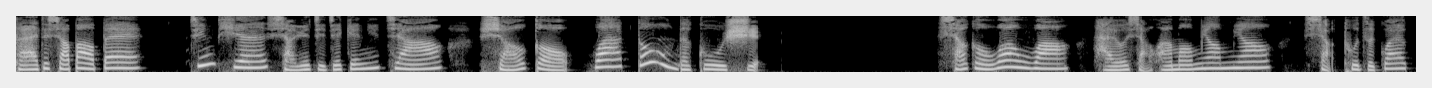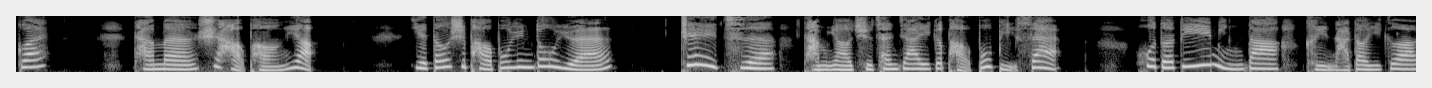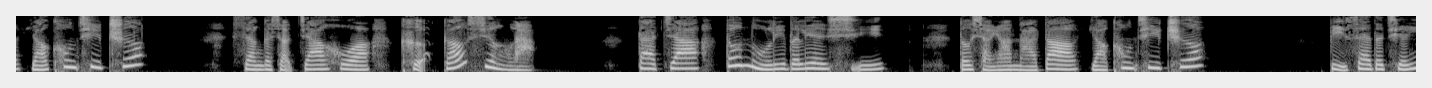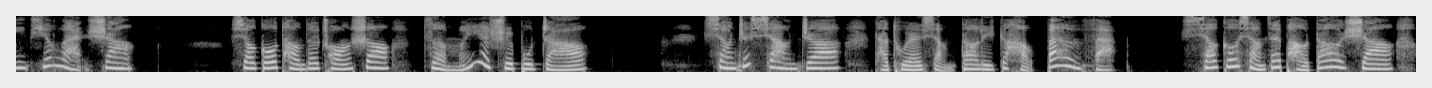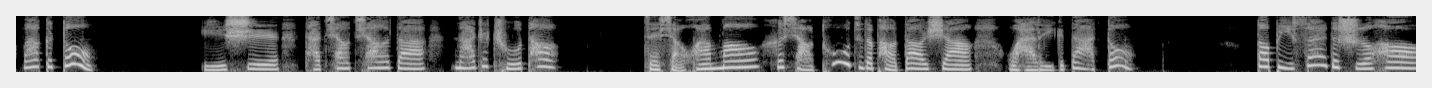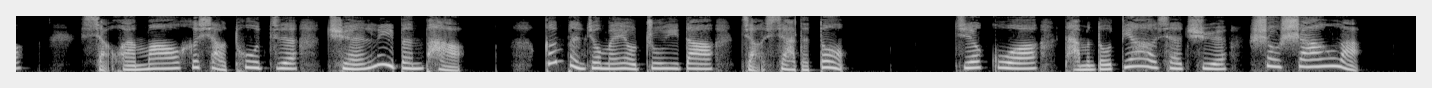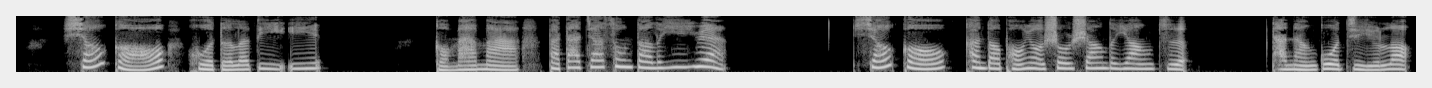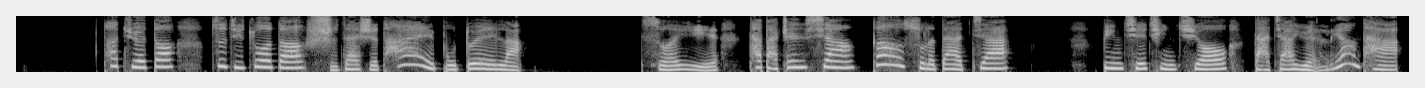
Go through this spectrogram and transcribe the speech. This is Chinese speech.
可爱的小宝贝，今天小月姐姐给你讲小狗挖洞的故事。小狗旺旺还有小花猫喵喵、小兔子乖乖，他们是好朋友，也都是跑步运动员。这次他们要去参加一个跑步比赛，获得第一名的可以拿到一个遥控汽车。三个小家伙可高兴啦！大家都努力的练习，都想要拿到遥控汽车。比赛的前一天晚上，小狗躺在床上，怎么也睡不着。想着想着，他突然想到了一个好办法。小狗想在跑道上挖个洞。于是，他悄悄地拿着锄头，在小花猫和小兔子的跑道上挖了一个大洞。到比赛的时候，小花猫和小兔子全力奔跑，根本就没有注意到脚下的洞，结果他们都掉下去受伤了。小狗获得了第一。狗妈妈把大家送到了医院。小狗看到朋友受伤的样子，它难过极了。它觉得自己做的实在是太不对了，所以它把真相告诉了大家，并且请求大家原谅它。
